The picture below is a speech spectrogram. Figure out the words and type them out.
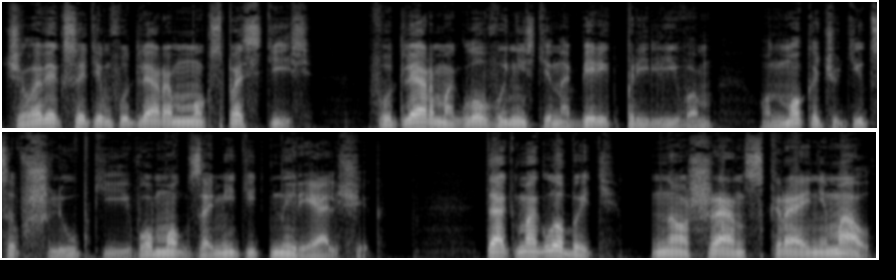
Человек с этим футляром мог спастись. Футляр могло вынести на берег приливом. Он мог очутиться в шлюпке, его мог заметить ныряльщик. Так могло быть, но шанс крайне мал».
